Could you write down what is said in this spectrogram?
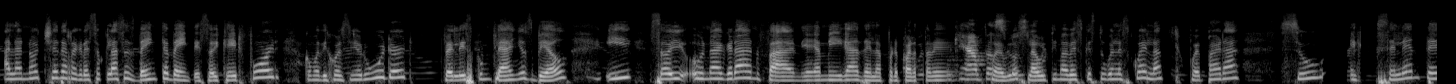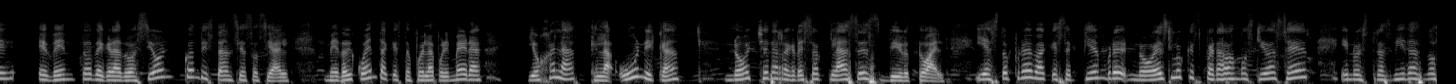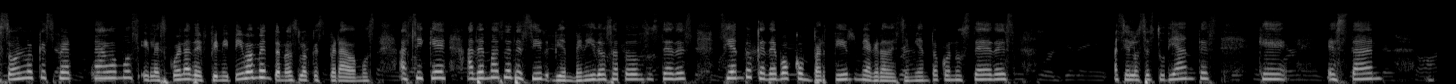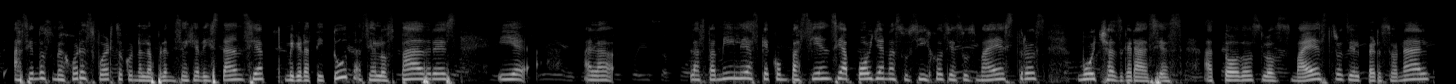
a la noche de regreso a clases 2020. Soy Kate Ford, como dijo el señor Woodard. Feliz cumpleaños, Bill. Y soy una gran fan y amiga de la preparatoria de pueblos. La última vez que estuve en la escuela fue para su excelente evento de graduación con distancia social. Me doy cuenta que esta fue la primera y ojalá que la única noche de regreso a clases virtual. Y esto prueba que septiembre no es lo que esperábamos que iba a ser y nuestras vidas no son lo que esperábamos y la escuela definitivamente no es lo que esperábamos. Así que además de decir bienvenidos a todos ustedes, siento que debo compartir mi agradecimiento con ustedes hacia los estudiantes que están haciendo su mejor esfuerzo con el aprendizaje a distancia, mi gratitud hacia los padres y a la- las familias que con paciencia apoyan a sus hijos y a sus maestros. Muchas gracias a todos los maestros y el personal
